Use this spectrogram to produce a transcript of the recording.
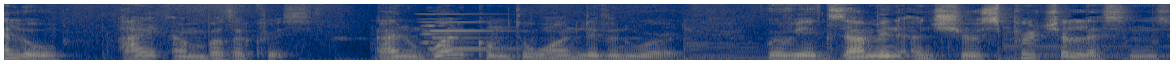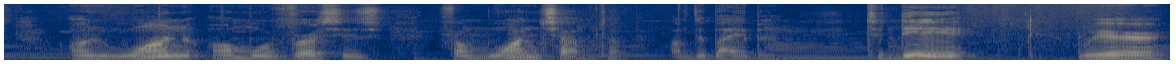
Hello, I am Brother Chris, and welcome to One Living Word, where we examine and share spiritual lessons on one or more verses from one chapter of the Bible. Today, we're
